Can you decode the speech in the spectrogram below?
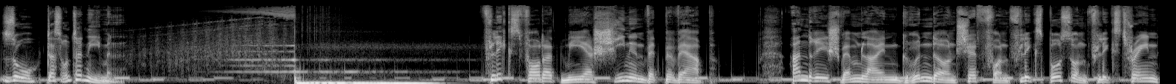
so das Unternehmen. Flix fordert mehr Schienenwettbewerb. André Schwemmlein, Gründer und Chef von Flixbus und Flixtrain,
